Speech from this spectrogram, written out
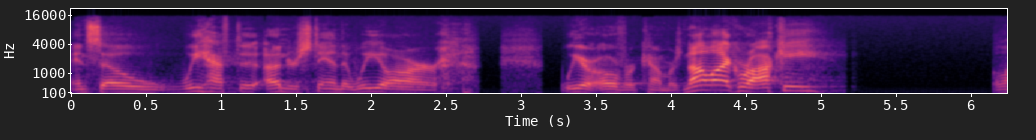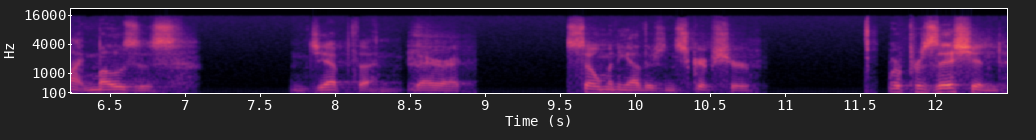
And so we have to understand that we are, we are overcomers. Not like Rocky, but like Moses and Jephthah and Barak, so many others in Scripture. We're positioned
